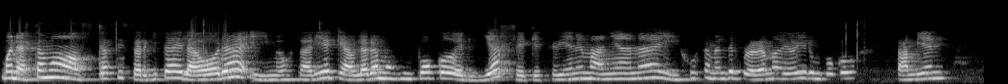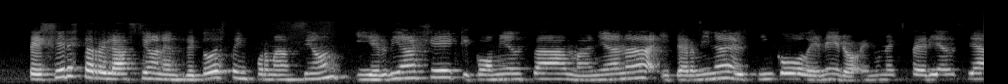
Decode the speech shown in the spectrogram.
Bueno, estamos casi cerquita de la hora y me gustaría que habláramos un poco del viaje que se viene mañana y justamente el programa de hoy era un poco también tejer esta relación entre toda esta información y el viaje que comienza mañana y termina el 5 de enero en una experiencia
